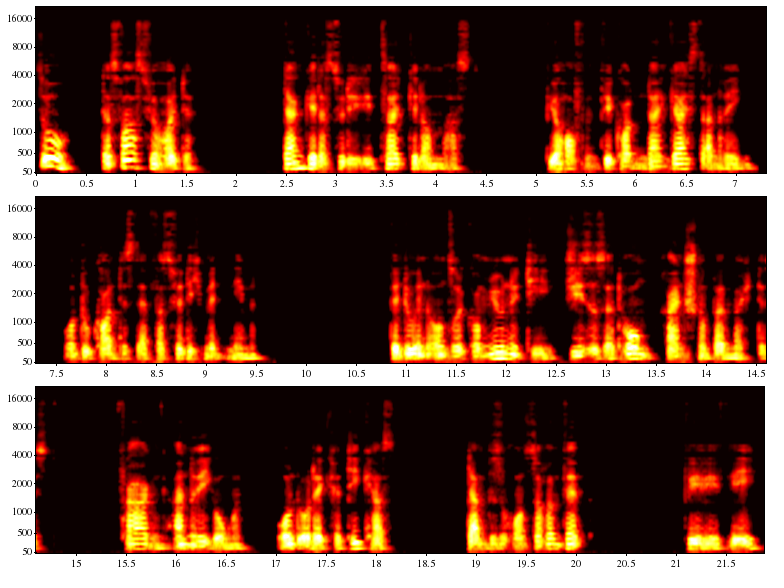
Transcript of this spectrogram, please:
So, das war's für heute. Danke, dass du dir die Zeit genommen hast. Wir hoffen, wir konnten deinen Geist anregen und du konntest etwas für dich mitnehmen. Wenn du in unsere Community Jesus at Home reinschnuppern möchtest, Fragen, Anregungen und oder Kritik hast, dann besuch uns doch im Web www.gott.biz.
